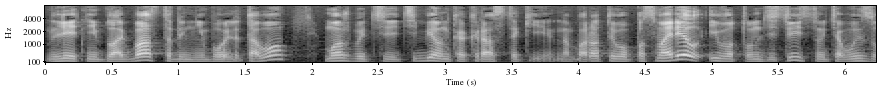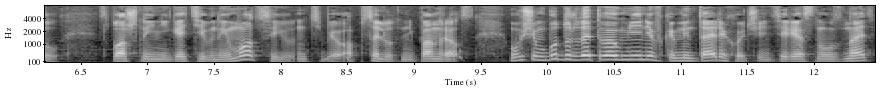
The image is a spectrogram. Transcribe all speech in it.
летний блокбастер, и не более того. Может быть, тебе он как раз-таки, наоборот, его посмотрел, и вот он действительно у тебя вызвал сплошные негативные эмоции, и он тебе абсолютно не понравился. В общем, буду ждать твоего мнения в комментариях, очень интересно узнать.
